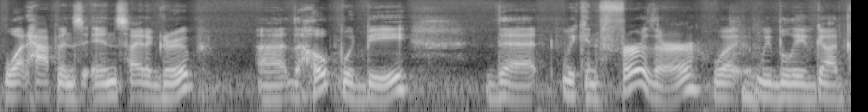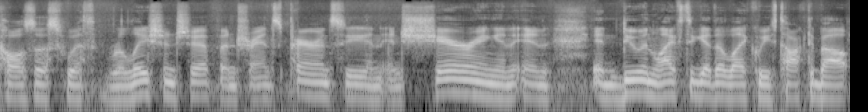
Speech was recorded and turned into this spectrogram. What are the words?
what happens inside a group. Uh, the hope would be that we can further what we believe God calls us with relationship and transparency and, and sharing and, and, and doing life together, like we've talked about.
